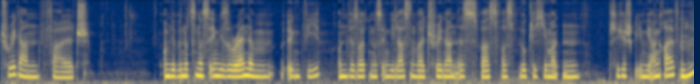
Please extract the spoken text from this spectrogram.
triggern falsch. Und wir benutzen das irgendwie so random irgendwie. Und wir sollten das irgendwie lassen, weil triggern ist was, was wirklich jemanden psychisch irgendwie angreift. Mhm.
